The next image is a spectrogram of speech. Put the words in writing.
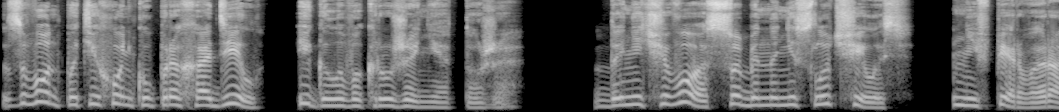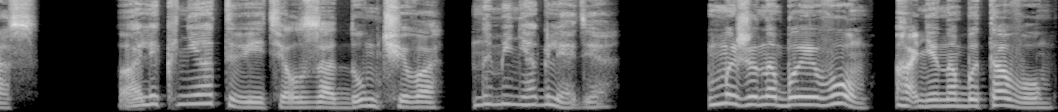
Звон потихоньку проходил, и головокружение тоже. Да ничего особенно не случилось, не в первый раз. Алик не ответил задумчиво, на меня глядя. «Мы же на боевом, а не на бытовом».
